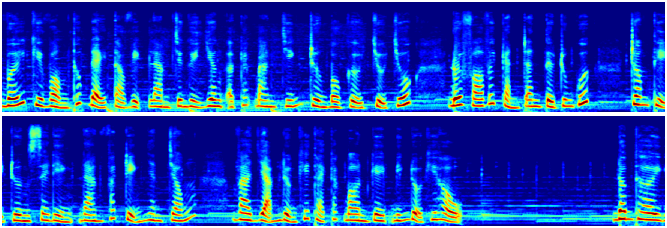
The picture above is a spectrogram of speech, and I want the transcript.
với kỳ vọng thúc đẩy tạo việc làm cho người dân ở các bang chiến trường bầu cử chủ chốt đối phó với cạnh tranh từ Trung Quốc trong thị trường xe điện đang phát triển nhanh chóng và giảm lượng khí thải carbon gây biến đổi khí hậu. Đồng thời,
